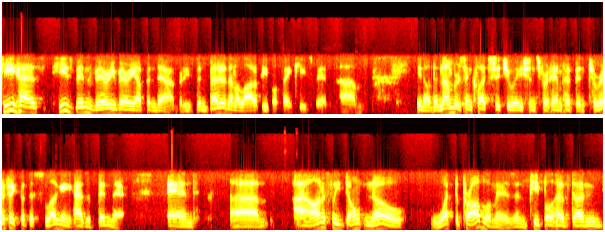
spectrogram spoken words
he has he's been very, very up and down, but he's been better than a lot of people think he's been. Um, you know, the numbers in clutch situations for him have been terrific, but the slugging hasn't been there. And um, I honestly don't know what the problem is. And people have done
